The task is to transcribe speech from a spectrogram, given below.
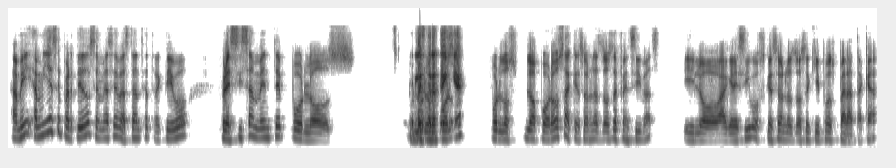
a mí, a mí ese partido se me hace bastante atractivo precisamente por los... ¿Por la estrategia? por los, lo porosa que son las dos defensivas y lo agresivos que son los dos equipos para atacar.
